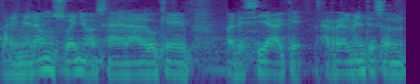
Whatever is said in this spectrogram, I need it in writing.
para mí era un sueño. O sea, era algo que parecía que, o sea, realmente son,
